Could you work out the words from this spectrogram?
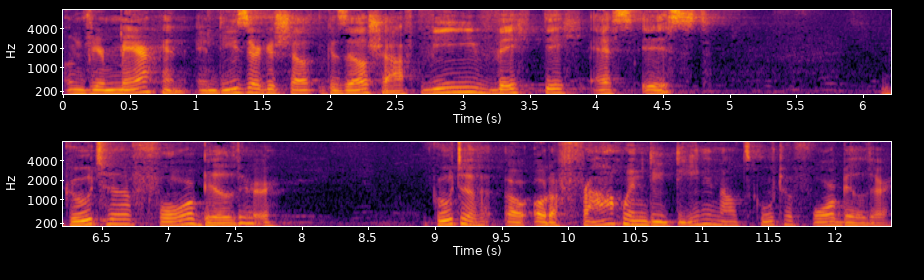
Und wir merken in dieser Gesellschaft, wie wichtig es ist, gute Vorbilder, gute oder Frauen, die dienen als gute Vorbilder.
